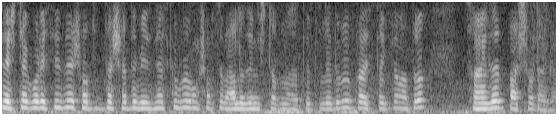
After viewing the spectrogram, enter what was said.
চেষ্টা করেছি যে সততার সাথে বিজনেস করব এবং সবচেয়ে ভালো জিনিসটা আপনার হাতে তুলে দেবে। প্রাইস থাকছে মাত্র ছয় হাজার পাঁচশো টাকা।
